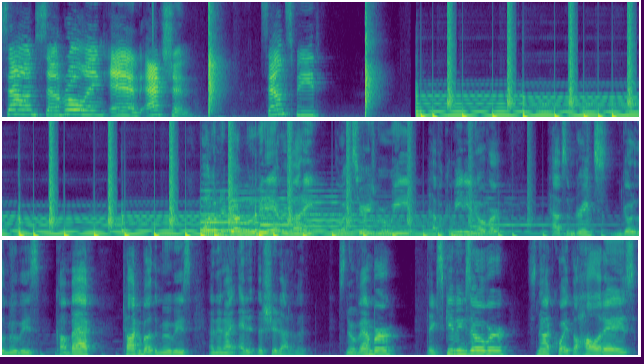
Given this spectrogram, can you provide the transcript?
Sound, sound rolling, and action. Sound speed. Welcome to Drunk Movie Day, everybody. The web series where we have a comedian over, have some drinks, and go to the movies, come back, talk about the movies, and then I edit the shit out of it. It's November, Thanksgiving's over, it's not quite the holidays.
